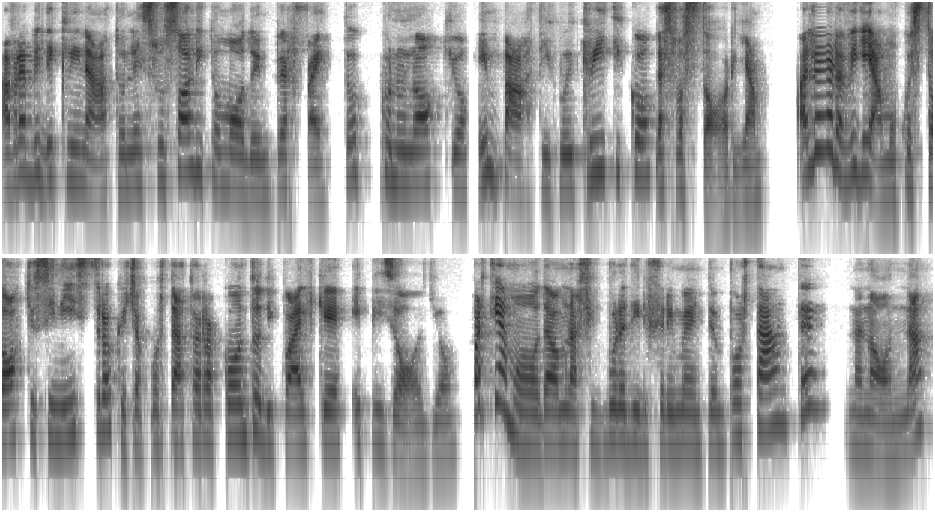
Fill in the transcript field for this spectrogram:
avrebbe declinato nel suo solito modo imperfetto, con un occhio empatico e critico, la sua storia. Allora vediamo questo occhio sinistro che ci ha portato al racconto di qualche episodio. Partiamo da una figura di riferimento importante, la nonna,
